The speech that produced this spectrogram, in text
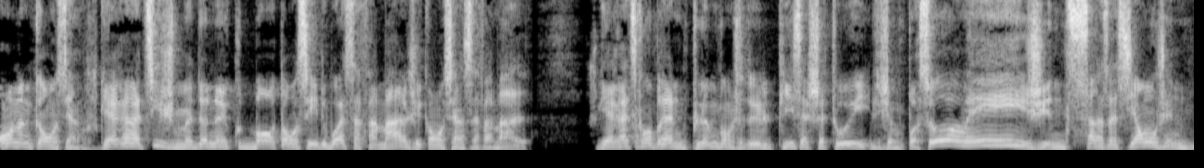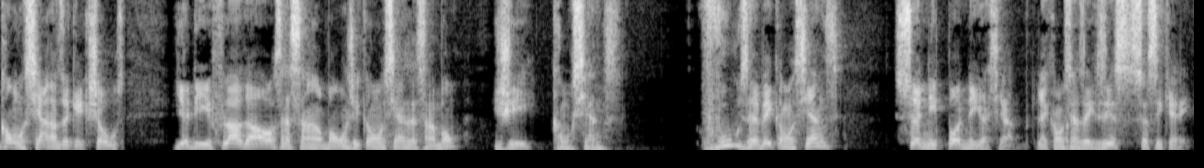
On a une conscience. Je garantis, je me donne un coup de bâton ses doigts, ça fait mal, j'ai conscience, ça fait mal. Je garantis qu'on prend une plume, qu'on chatouille le pied, ça chatouille. J'aime pas ça, mais j'ai une sensation, j'ai une conscience de quelque chose. Il y a des fleurs dehors, ça sent bon, j'ai conscience, ça sent bon. J'ai conscience. Vous avez conscience, ce n'est pas négociable. La conscience existe, ça c'est carré.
